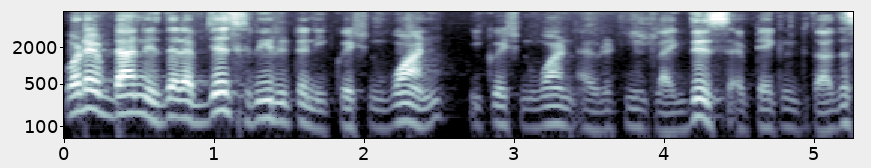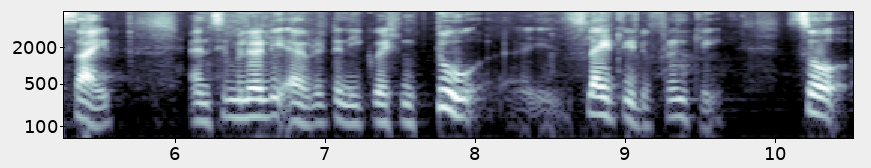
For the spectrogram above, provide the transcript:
what I have done is that I have just rewritten equation 1, equation 1 I have written it like this, I have taken it to the other side and similarly I have written equation 2 uh, slightly differently. So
